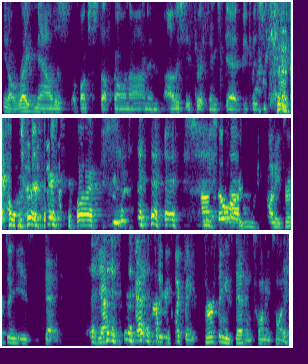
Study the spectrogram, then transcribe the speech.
you know, right now there's a bunch of stuff going on, and obviously thrifting's dead because you can't go to a thrift store. uh, so far, um, 2020, thrifting is dead. Yeah, yeah, it's not even clickbait. Thrifting is dead in 2020.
